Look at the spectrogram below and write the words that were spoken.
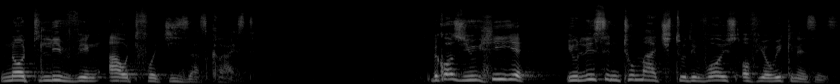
not living out for Jesus Christ. Because you hear You listen too much to the voice of your weaknesses.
